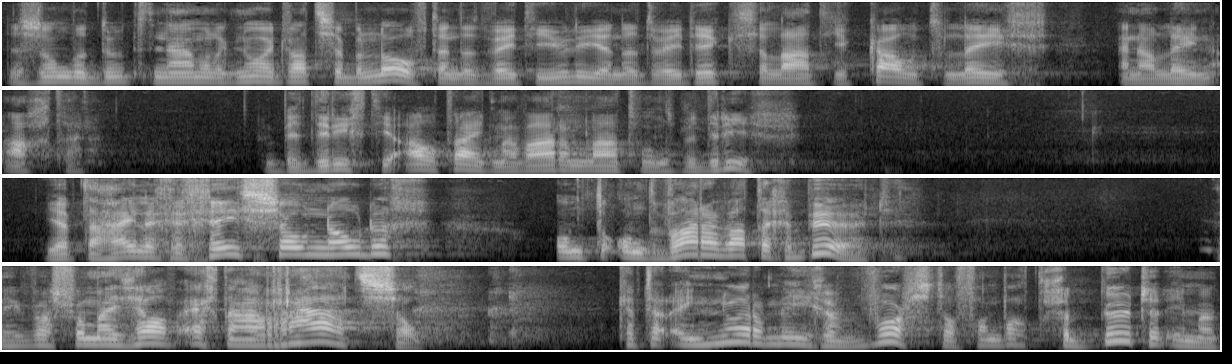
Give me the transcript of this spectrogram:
De zonde doet namelijk nooit wat ze belooft. En dat weten jullie en dat weet ik. Ze laat je koud, leeg en alleen achter bedriegt je altijd, maar waarom laten we ons bedriegen? Je hebt de Heilige Geest zo nodig om te ontwarren wat er gebeurt. Het was voor mijzelf echt een raadsel. Ik heb daar enorm mee geworsteld van wat gebeurt er in mijn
